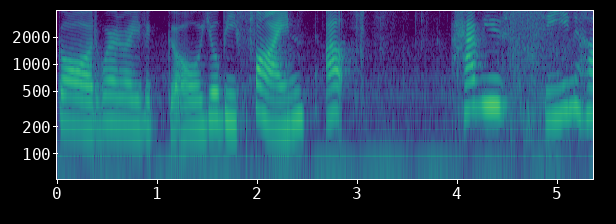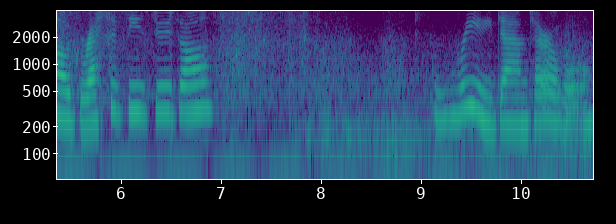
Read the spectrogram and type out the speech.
god, where do I even go? You'll be fine. I'll... Have you seen how aggressive these dudes are? Really damn terrible.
